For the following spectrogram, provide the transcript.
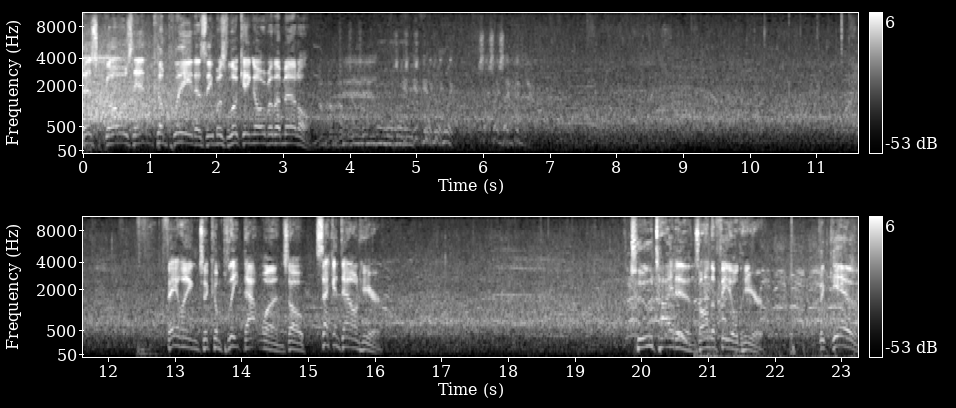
This goes incomplete as he was looking over the middle. Failing to complete that one. So second down here. Two tight ends on the field here. The give.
